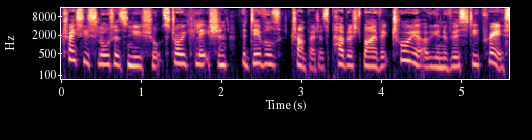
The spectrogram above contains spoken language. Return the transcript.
Tracey Slaughter's new short story collection, The Devil's Trumpet, is published by Victoria of University Press.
